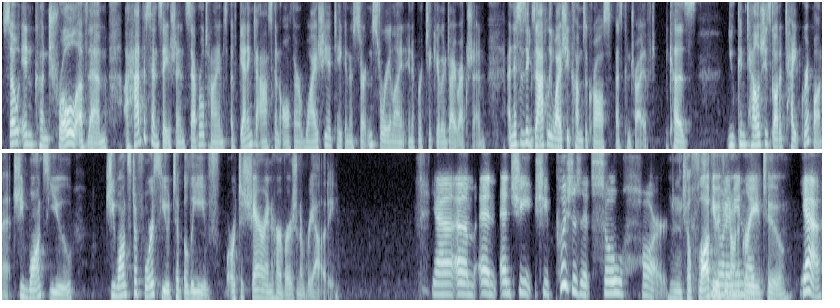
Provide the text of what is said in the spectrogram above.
so in control of them. I had the sensation several times of getting to ask an author why she had taken a certain storyline in a particular direction. And this is exactly why she comes across as contrived, because you can tell she's got a tight grip on it. She wants you, she wants to force you to believe or to share in her version of reality yeah um and and she she pushes it so hard mm, she'll flog you, you know if you don't mean? agree like, too yeah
